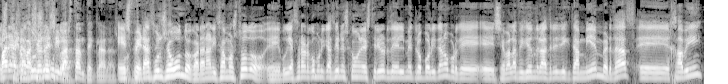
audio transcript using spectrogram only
Varias ocasiones y bastante claras. Esperad un segundo, que ahora analizamos todo. Eh, voy a cerrar comunicaciones con el exterior del Metropolitano porque eh, se va la afición del Athletic también, ¿verdad, eh, Javi?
